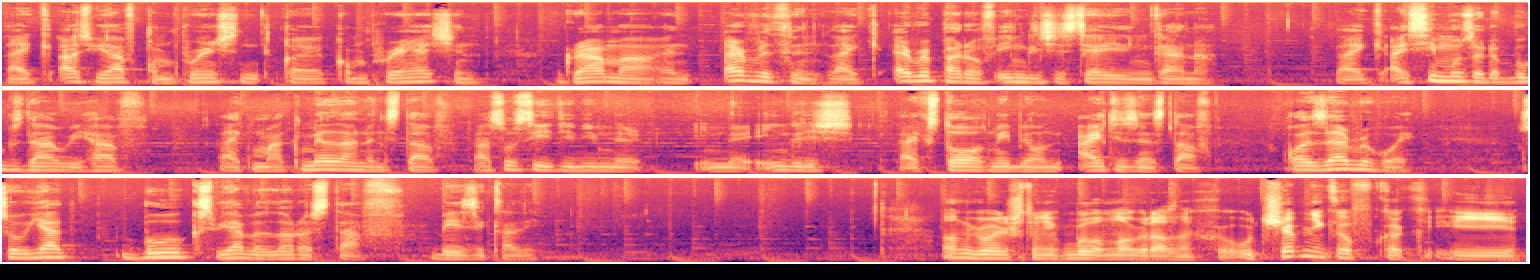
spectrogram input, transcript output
Like, as you have comprehension, uh, comprehension, grammar, and everything. Like, every part of English is studied in Ghana. Like, I see most of the books that we have, like Macmillan and stuff, associated in the in the English like stores, maybe on iTunes and stuff, cause everywhere. So we had books. We have a lot of stuff, basically. Он говорит, что у них было много разных учебников, как и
